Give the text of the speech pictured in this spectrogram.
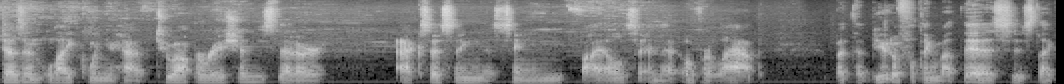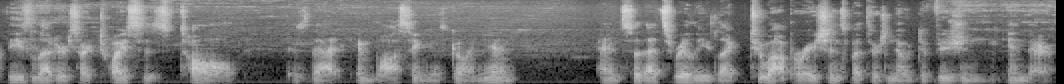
doesn't like when you have two operations that are accessing the same files and that overlap. But the beautiful thing about this is like these letters are twice as tall as that embossing is going in. And so that's really like two operations, but there's no division in there.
